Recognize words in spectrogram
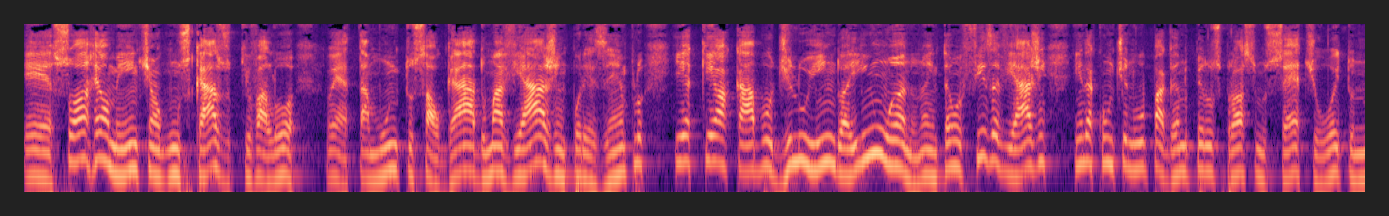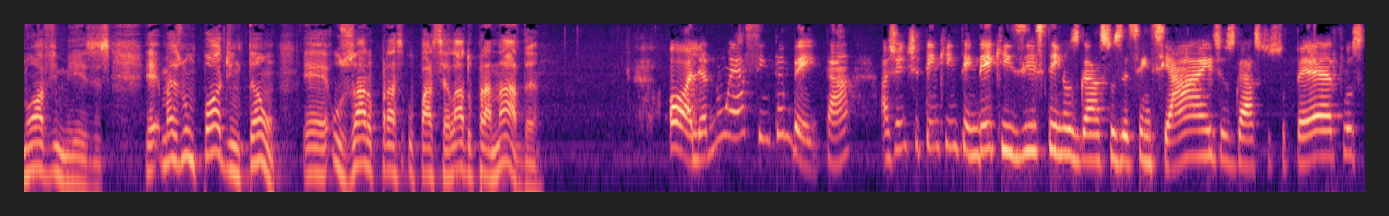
É só realmente em alguns casos que o valor está muito salgado, uma viagem, por exemplo, e aqui eu acabo diluindo aí em um ano, né? Então eu fiz a viagem e ainda continuo pagando pelos próximos sete, oito, nove meses. É, mas não pode, então, é, usar o, pra, o parcelado para nada? Olha, não é assim também, tá? A gente tem que entender que existem os gastos essenciais e os gastos supérfluos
